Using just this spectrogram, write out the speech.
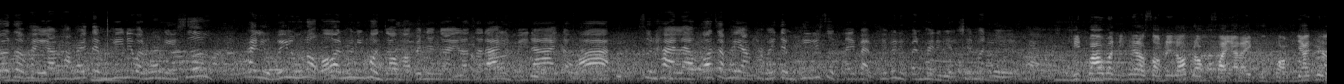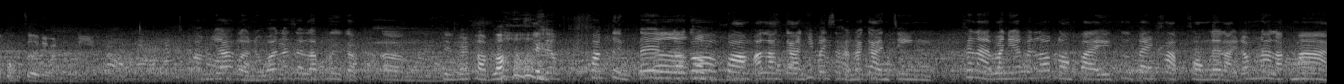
ก็จะพยายามทำให้เต็มที่ในวันพรุ่งนี้ ซึ่งใครหรือไม่รู้หรอกว่าวันพรุ่งนี้ผลจะออกมาเป็นยังไงเราจะได้หรือไม่ได้ แต่ว่าสุดท้ายแล้วก็จะพยายามทำให้เต็มที่ที่สุดในแบบที่ไปหรือเป็นไพหรืออย่างเช่นวันนี้ค่ะ คิดว่าวันนี้ที่เราซ้อมในรอบลองไฟอะไรคือความยากที่เราต้องเจอในวันพรุ่งนี้ครับความยากเหรอหนูว่าน่าจะรับมือกับเอิ่มเสียงแฟนคลับเราเรื่อง ความตื่นเต้น เออแล้วก็ความ ความอลังการที่เป็นสถานการณ์จริง ขนาดวันนี้เป็นรอบรองไฟคือแฟนคลับของหลาย ๆ ด้อมน่ารักมาก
